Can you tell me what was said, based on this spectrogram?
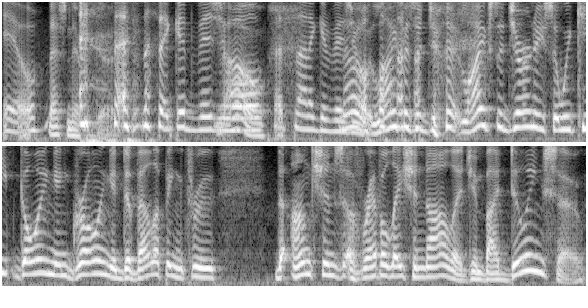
Ew. That's never good. That's not a good visual. No. That's not a good No, visual. life is a life's a journey, so we keep going and growing and developing through the unctions of revelation knowledge, and by doing so,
